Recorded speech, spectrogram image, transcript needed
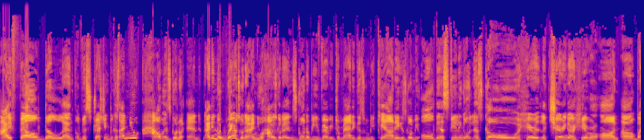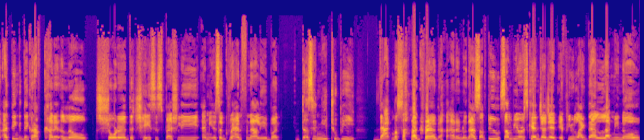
I felt the length of it stretching because I knew how how it's going to end. I didn't know where it's going to I knew how it's going to end. It's going to be very dramatic. It's going to be chaotic. It's going to be all this feeling, oh, let's go, here, like cheering our hero on. Um, but I think they could have cut it a little shorter, the chase especially. I mean, it's a grand finale, but does it need to be that masala grand i don't know. That's up to some viewers can judge it. If you like that let me know.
